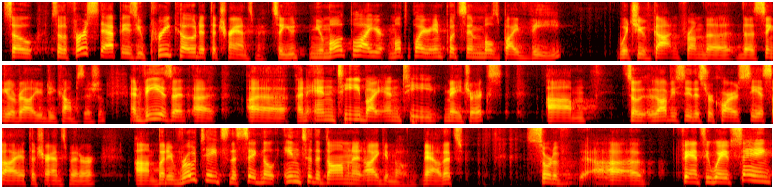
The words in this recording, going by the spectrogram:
So, so the first step is you pre-code at the transmit. So you, you multiply, your, multiply your input symbols by V, which you've gotten from the, the singular value decomposition. And V is a, a, uh, an NT by NT matrix. Um, so obviously this requires CSI at the transmitter, um, but it rotates the signal into the dominant eigenmode. Now that's sort of uh, a fancy way of saying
